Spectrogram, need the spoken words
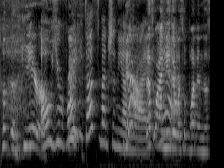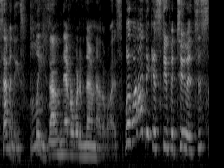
put the gear. Oh, you're right. He does mention the other yeah, riot. that's why I knew there Yeah. Mm-hmm. was one in the 70s. Please, I never would have known otherwise. But what I think is stupid too is this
